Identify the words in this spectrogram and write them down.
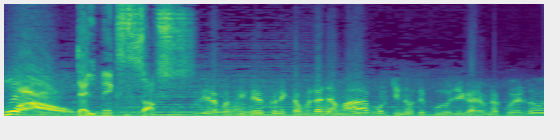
¡Wow! Telmex sucks. Señora Patricia, desconectamos la llamada porque no se pudo llegar a un acuerdo.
